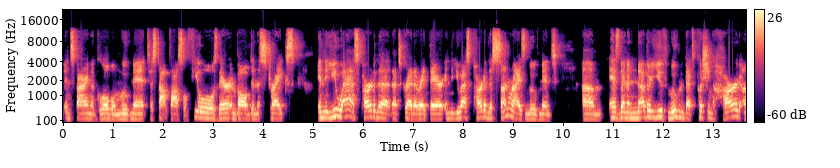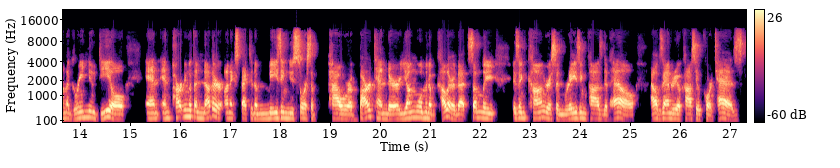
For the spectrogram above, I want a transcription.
inspiring a global movement to stop fossil fuels. They're involved in the strikes. In the US, part of the, that's Greta right there, in the US, part of the Sunrise movement um, has been another youth movement that's pushing hard on the Green New Deal and, and partnering with another unexpected, amazing new source of power, a bartender, young woman of color that suddenly is in Congress and raising positive hell, Alexandria Ocasio Cortez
